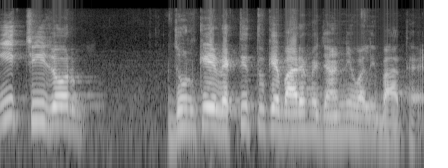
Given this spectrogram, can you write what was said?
एक चीज़ और जो उनके व्यक्तित्व के बारे में जानने वाली बात है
